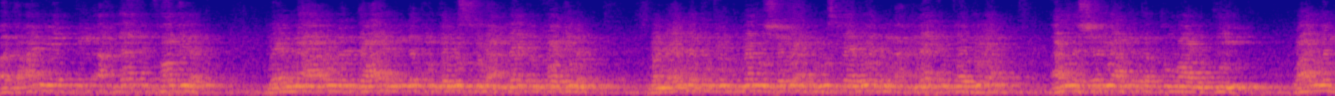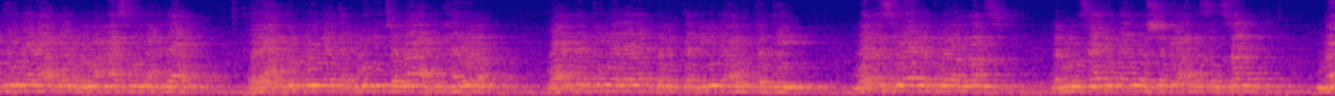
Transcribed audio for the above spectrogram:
قد عنيت بالأخلاق الفاضلة لأنها أولى الدعائم التي تمس الأخلاق الفاضلة. والعلة في إتمام الشريعة الإسلامية بالأخلاق الفاضلة أن الشريعة تقوم على الدين وأن الدين يأمر بمحاسن الأخلاق ويحدث إلى تكوين جماعة خيرة. وأن الدين لا يقبل التغيير أو التبديل ولا الزيادة ولا النقص ومن ذلك أن الشريعة ستظل ما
